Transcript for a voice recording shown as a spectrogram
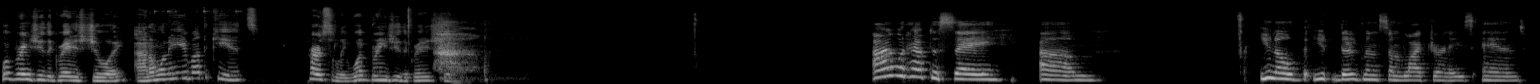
What brings you the greatest joy? I don't want to hear about the kids. Personally, what brings you the greatest joy? I would have to say, um, you know, you, there's been some life journeys, and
